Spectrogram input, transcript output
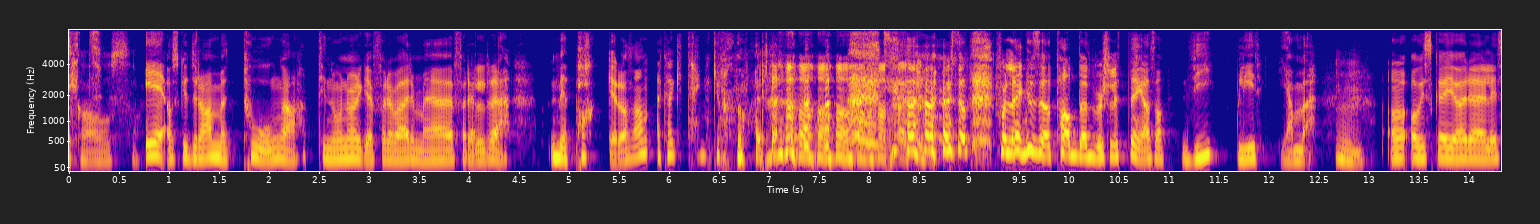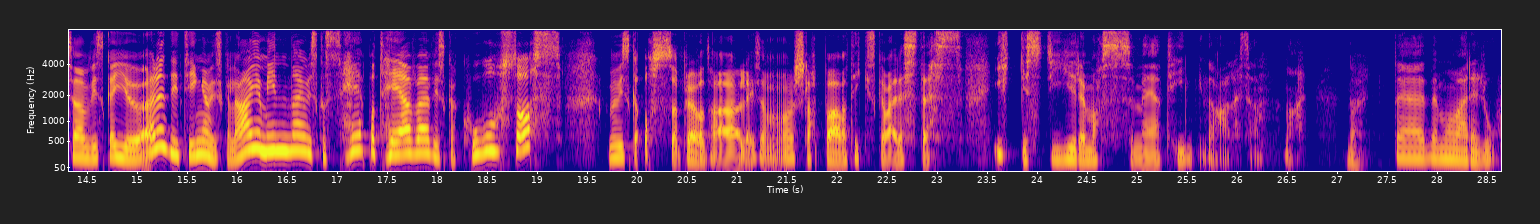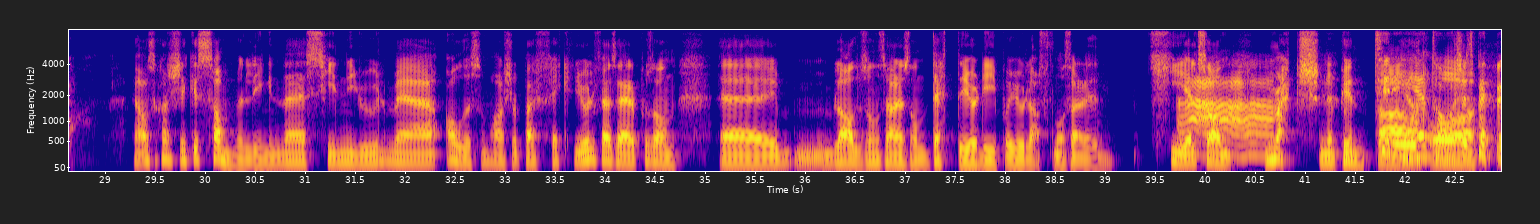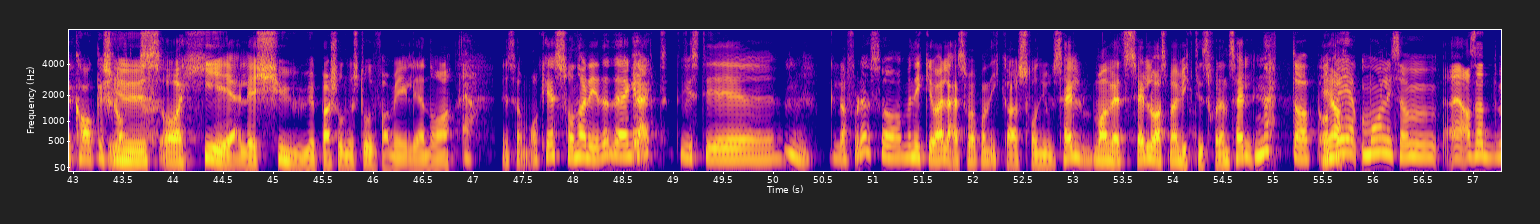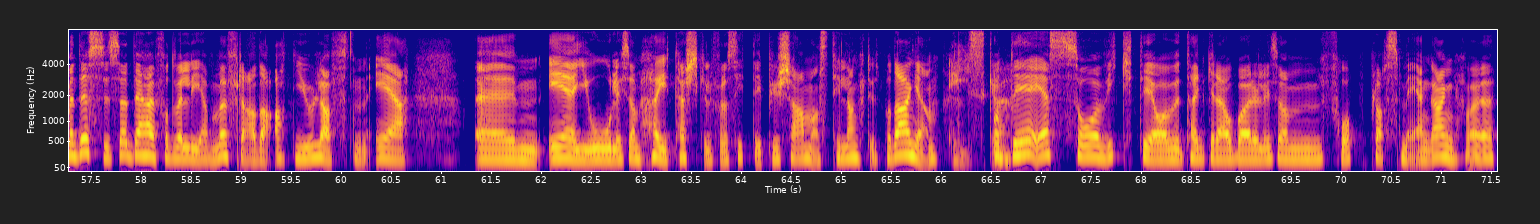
er å skulle dra med to unger til Nord-Norge for å være med foreldre med pakker og sånn. Jeg kan ikke tenke meg noe verre. Så for lenge siden har jeg tatt den beslutninga sånn Vi blir hjemme. Og, og vi, skal gjøre, liksom, vi skal gjøre de tingene. Vi skal lage minner, vi skal se på TV, vi skal kose oss. Men vi skal også prøve å ta, liksom, og slappe av, at det ikke skal være stress. Ikke styre masse med ting, da, liksom. Nei. Nei. Det, det må være ro. Ja, altså Kanskje ikke sammenligne sin jul med alle som har så perfekt jul. For jeg ser på sånn eh, blader sånn, så er det sånn 'Dette gjør de på julaften', og så er det helt sånn matchende pynta. Tre etasjes pepperkakeslott. Hus og hele 20 personer storfamilien og liksom Ok, sånn har de det, det er greit. Hvis de er glad for det, så Men ikke være lei seg for at man ikke har sånn jul selv. Man vet selv hva som er viktigst for en selv. Nettopp. Og Ja. det må liksom eh, altså, Men det synes jeg, det har jeg fått veldig hjemmefra, da, at julaften er er jo liksom høy terskel for å sitte i pysjamas til langt ut på dagen. Elsker Og det er så viktig å, tenker jeg, å bare liksom få på plass med en gang. For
